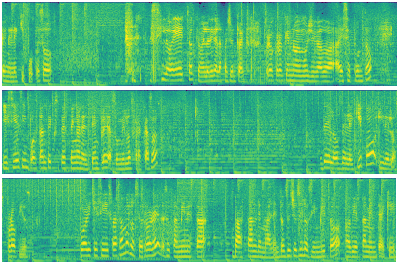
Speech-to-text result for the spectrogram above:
en el equipo. Eso sí lo he hecho, que me lo diga la Fashion Track, pero creo que no hemos llegado a, a ese punto. Y sí es importante que ustedes tengan el temple de asumir los fracasos de los del equipo y de los propios porque si disfrazamos los errores, eso también está bastante mal. Entonces yo sí los invito abiertamente a que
